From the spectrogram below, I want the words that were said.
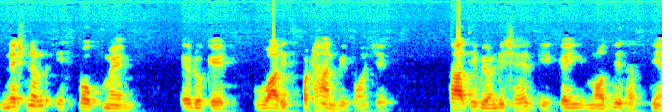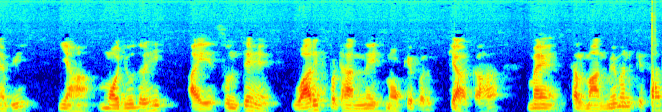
national spokesman advocate Waris Pathan भी पहुँचे। साथ ही भिवंडी शहर की कई मौजूद हस्तियाँ भी यहाँ मौजूद रही। आइए सुनते हैं वारिस पठान ने इस मौके पर क्या कहा। मैं सलमान मेमन के साथ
